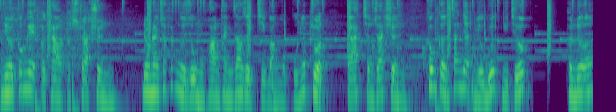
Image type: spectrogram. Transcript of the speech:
nhờ công nghệ Account Abstraction. Điều này cho phép người dùng hoàn thành giao dịch chỉ bằng một cú nhấp chuột, Batch Transaction, không cần xác nhận nhiều bước như trước. Hơn nữa,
